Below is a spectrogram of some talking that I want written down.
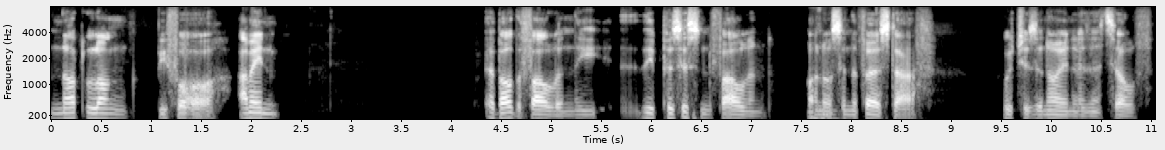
not long before. I mean, about the fouling, the the persistent fouling on us in the first half, which is annoying in itself.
